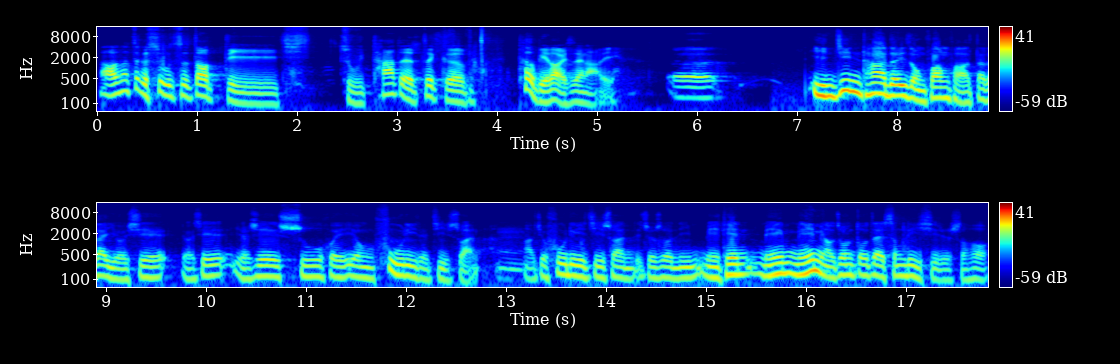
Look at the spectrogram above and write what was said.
好，那这个数字到底主它的这个特别到底是在哪里？呃。引进它的一种方法，大概有些、有些、有些书会用复利的计算，嗯，啊，就复利计算，就是说你每天每每一秒钟都在生利息的时候，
